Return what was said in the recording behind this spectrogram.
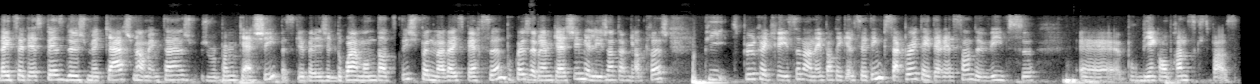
D'être cette espèce de je me cache, mais en même temps, je, je veux pas me cacher parce que ben, j'ai le droit à mon identité, je suis pas une mauvaise personne. Pourquoi je devrais me cacher, mais les gens te regardent croche? Puis tu peux recréer ça dans n'importe quel setting, puis ça peut être intéressant de vivre ça euh, pour bien comprendre ce qui se passe.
